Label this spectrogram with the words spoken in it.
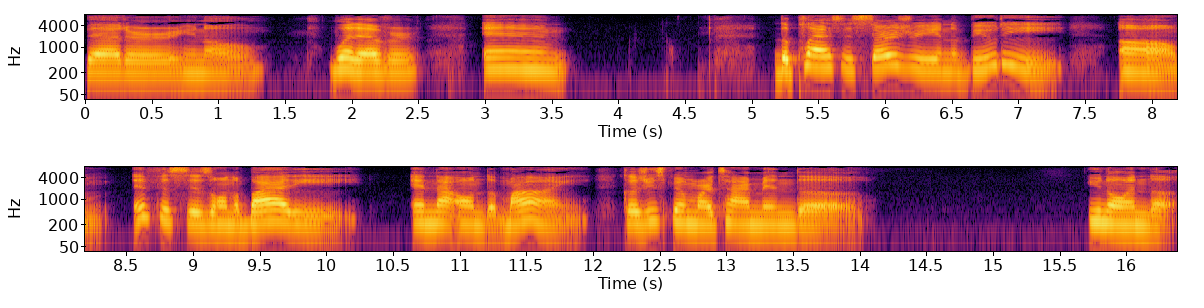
better, you know, whatever. And the plastic surgery and the beauty um, emphasis on the body and not on the mind because you spend more time in the you know, in the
